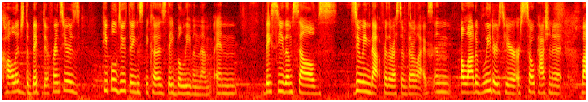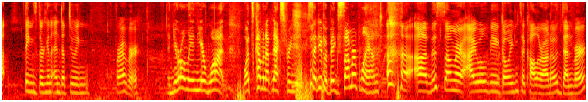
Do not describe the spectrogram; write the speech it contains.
college, the big difference here is people do things because they believe in them and they see themselves doing that for the rest of their lives. And a lot of leaders here are so passionate about things they're going to end up doing forever. And you're only in year one. What's coming up next for you? You said you have a big summer planned. uh, this summer, I will be going to Colorado, Denver.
